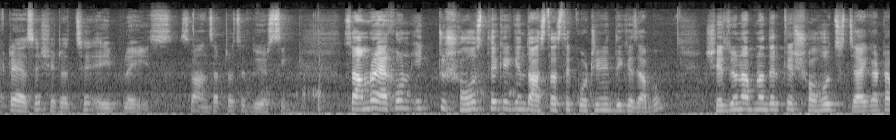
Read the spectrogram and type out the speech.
একটাই আছে, সেটা হচ্ছে এই প্লেস সো আনসারটা হচ্ছে দুইয়ের সি সো আমরা এখন একটু সহজ থেকে কিন্তু আস্তে আস্তে কঠিনের দিকে যাব। সেজন্য আপনাদেরকে সহজ জায়গাটা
